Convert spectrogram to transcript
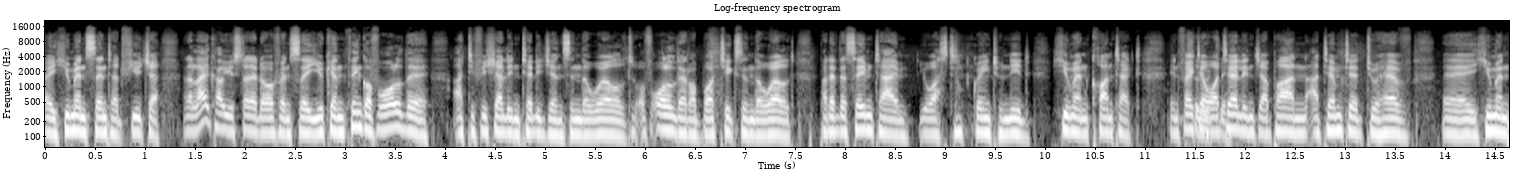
a human-centered future and I like how you started off and say you can think of all the artificial intelligence in the world of all the robotics in the world but at the same time you are still going to need human contact in fact a hotel in Japan attempted to have uh, human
